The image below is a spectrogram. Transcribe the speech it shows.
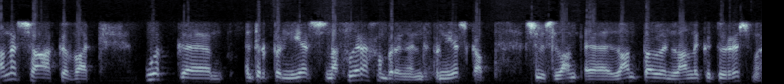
ander sake wat ook uh, entrepreneurs na vore gaan bring, entrepreneurskap soos land uh, landbou en landelike toerisme.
